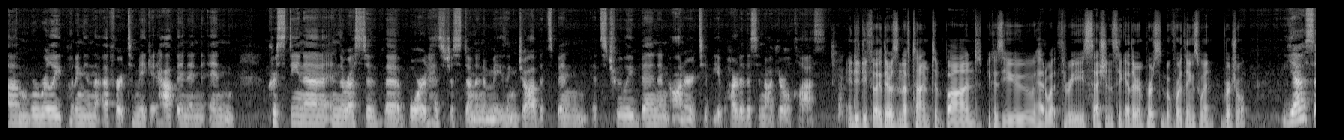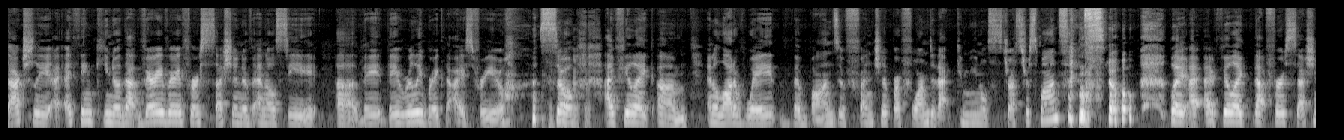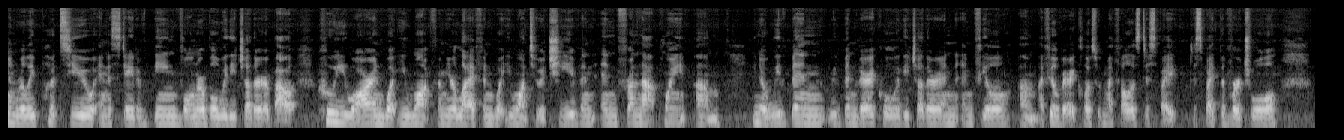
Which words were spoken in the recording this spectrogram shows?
um, we're really putting in the effort to make it happen. And and Christina and the rest of the board has just done an amazing job. It's been it's truly been an honor to be a part of this inaugural class. And did you feel like there was enough time to bond because you had what three sessions together in person before things went virtual? Yes, actually, I, I think you know that very very first session of NLC uh, they they really break the ice for you. so I feel like um, in a lot of way the bonds of friendship are formed to that communal stress response. so like I, I, feel like that first session really puts you in a state of being vulnerable with each other about who you are and what you want from your life and what you want to achieve. And and from that point. Um, you know we've been we've been very cool with each other and and feel um, I feel very close with my fellows despite despite the virtual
